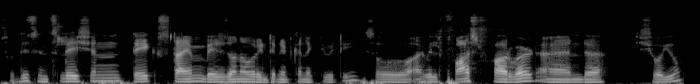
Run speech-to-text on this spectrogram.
So this installation takes time based on our internet connectivity. So I will fast forward and uh, show you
